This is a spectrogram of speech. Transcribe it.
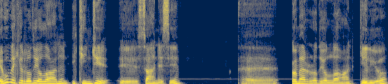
Ebu Bekir radıyallahu anh'ın ikinci e, sahnesi e, Ömer radıyallahu anh geliyor.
